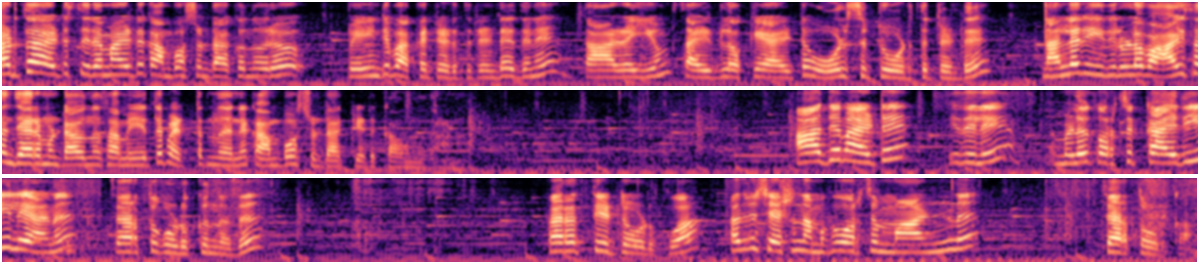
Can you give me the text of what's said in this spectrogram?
അടുത്തതായിട്ട് സ്ഥിരമായിട്ട് കമ്പോസ്റ്റ് ഉണ്ടാക്കുന്ന ഒരു പെയിന്റ് ബക്കറ്റ് എടുത്തിട്ടുണ്ട്. ഇതിന് താഴെയും സൈഡിലൊക്കെ ആയിട്ട് ഹോൾസ് ഇട്ട് കൊടുത്തിട്ടുണ്ട്. നല്ല രീതിയിലുള്ള വായു സഞ്ചാരം ഉണ്ടാകുന്ന സമയത്ത് പെട്ടെന്ന് തന്നെ കമ്പോസ്റ്റ് ഉണ്ടാക്കിയെടുക്കാവുന്നതാണ്. ആദ്യമായിട്ട് ഇതിൽ നമ്മൾ കുറച്ച് കരിയിലയാണ് ചേർത്ത് കൊടുക്കുന്നത്. പരത്തിയിട്ട് കൊടുക്കുക. അതിനുശേഷം നമുക്ക് കുറച്ച് മണ്ണ് ചേർത്ത് കൊടുക്കാം.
